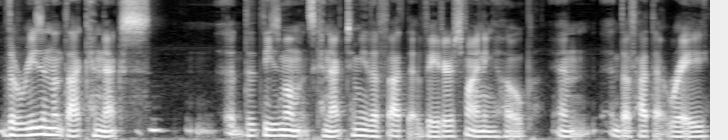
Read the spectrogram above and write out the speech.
the reason that that connects that these moments connect to me the fact that vader's finding hope and, and the fact that rey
